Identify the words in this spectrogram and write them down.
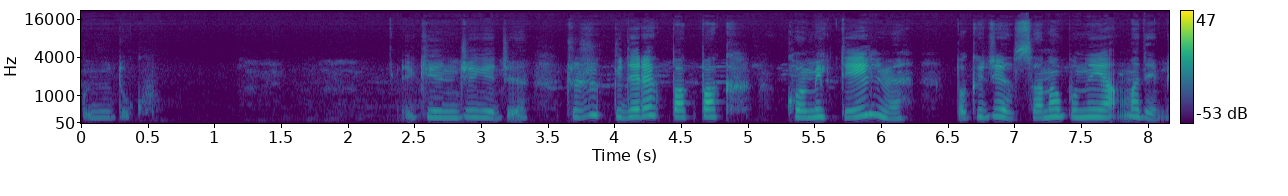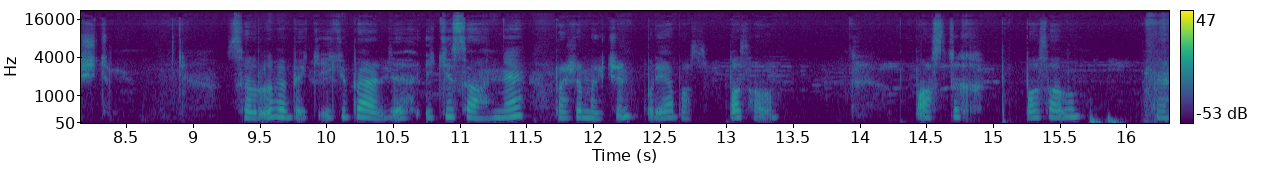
Uyuduk. İkinci gece. Çocuk giderek bak bak. Komik değil mi? Bakıcı sana bunu yapma demiştim. Sarılı bebek iki perde iki sahne başlamak için buraya bas. Basalım. Bastık. Basalım. Heh.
